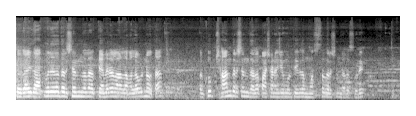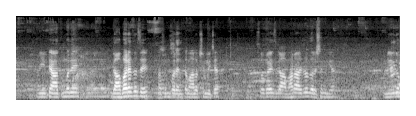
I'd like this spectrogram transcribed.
सो गाईज आतमध्ये दर्शन झालं कॅमेरा अलाउड नव्हता. पण खूप छान दर्शन झालं. पाषाणाची मूर्ती एकदम मस्त दर्शन झालं सुरेख आणि त्या आतमध्ये गाभाऱ्यातच आहे. अजूनपर्यंत महालक्ष्मीच्या सो गाईज गाभाराचं दर्शन घ्या. आणि एकदम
